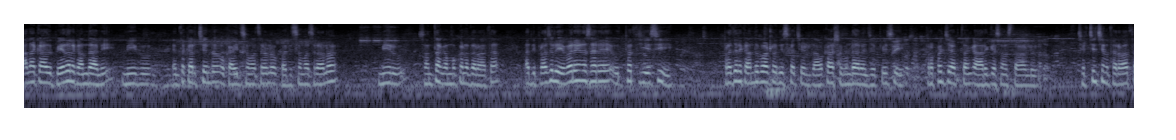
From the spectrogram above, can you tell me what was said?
అలా కాదు పేదలకు అందాలి. మీకు ఎంత ఖర్చు అయిందో ఒక ఐదు సంవత్సరాలు పది సంవత్సరాలు మీరు సొంతంగా అమ్ముకున్న తర్వాత అది ప్రజలు ఎవరైనా సరే ఉత్పత్తి చేసి ప్రజలకు అందుబాటులో తీసుకొచ్చే అవకాశం ఉండాలని చెప్పేసి ప్రపంచవ్యాప్తంగా ఆరోగ్య సంస్థ వాళ్ళు చర్చించిన తర్వాత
